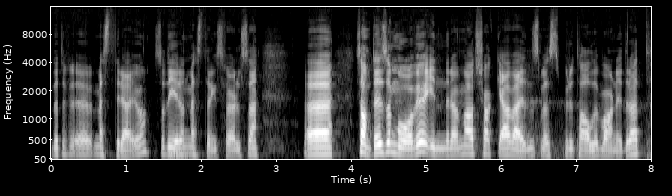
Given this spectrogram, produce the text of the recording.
dette eh, mestrer jeg jo. Så det gir en mestringsfølelse. Uh, samtidig så må vi jo innrømme at sjakk er verdens mest brutale barneidrett.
